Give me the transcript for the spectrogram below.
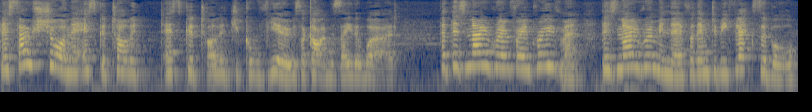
they're so sure on their eschatolo- eschatological views, I can't even say the word, that there's no room for improvement. There's no room in there for them to be flexible.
